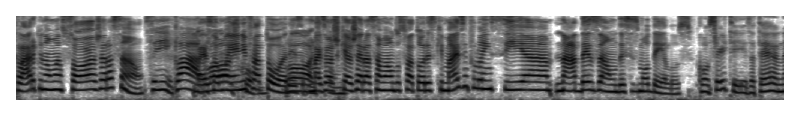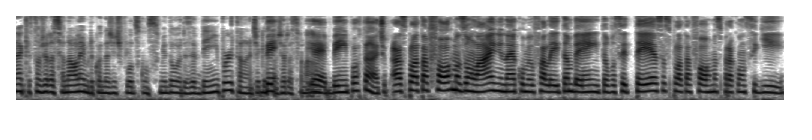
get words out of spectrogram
Claro que não é só a geração. Sim, claro. Mas lógico, são N fatores. Lógico. Mas eu acho que a geração é um dos fatores que mais influencia na adesão desses modelos. Com certeza. Até, né, questão geracional, lembra quando a gente falou dos consumidores? É bem importante a questão bem, geracional. É, bem importante. As plataformas online, né, como eu falei também. Então, você ter essas plataformas para conseguir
